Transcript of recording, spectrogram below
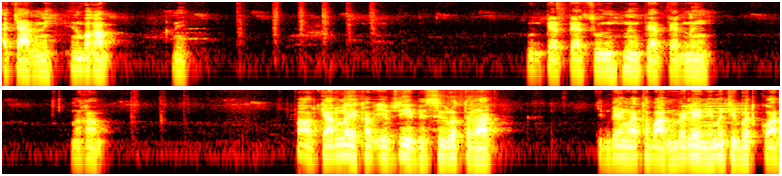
อาจารย์นี่เห็นบ่ครับนี่08801881นย์หนึ่งแปดแปดหนึ่งนะครับเฝ้าจัดเลยครับ FC ไปซื้อลอตเตอรี่ กินแบ่งรัฐบาลไว้เลยนี่มันสิเบิดก่อน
